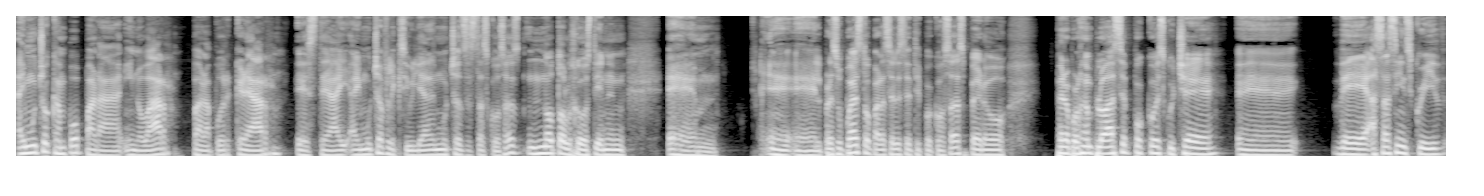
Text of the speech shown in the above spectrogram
hay mucho campo para innovar, para poder crear. Este, hay, hay mucha flexibilidad en muchas de estas cosas. No todos los juegos tienen em, eh, el presupuesto para hacer este tipo de cosas, pero, pero por ejemplo, hace poco escuché eh, de Assassin's Creed,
